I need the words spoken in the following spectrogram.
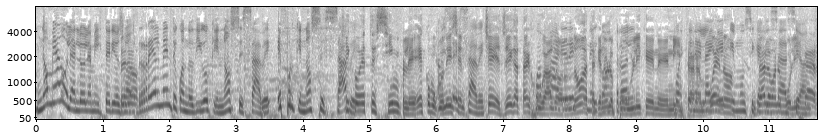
No me hago la Lola Misterio Pero- yo. Realmente cuando digo que no se sabe, es porque no se sabe. Chicos, esto es simple. Es como No cuando se dicen, sabe. Che, llega tal Juan jugador, Paredes no hasta que no lo control, publiquen en puesto Instagram. En el aire bueno, y ya lo van a publicar.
